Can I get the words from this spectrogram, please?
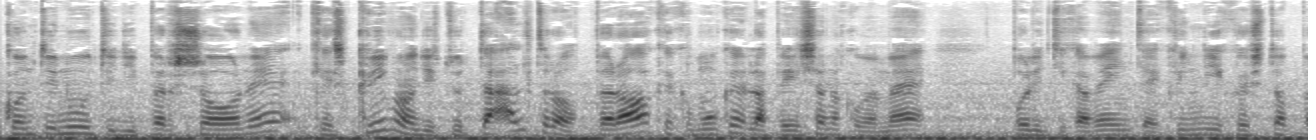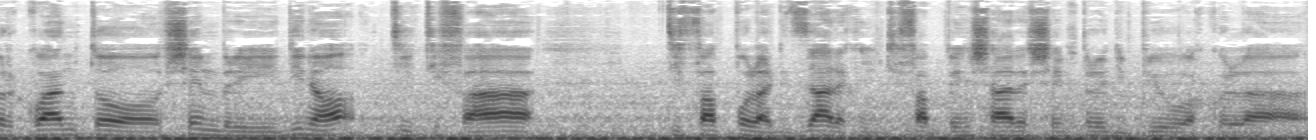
contenuti di persone che scrivono di tutt'altro, però che comunque la pensano come me politicamente. Quindi questo per quanto sembri di no, ti, ti, fa, ti fa polarizzare, quindi ti fa pensare sempre di più a quella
